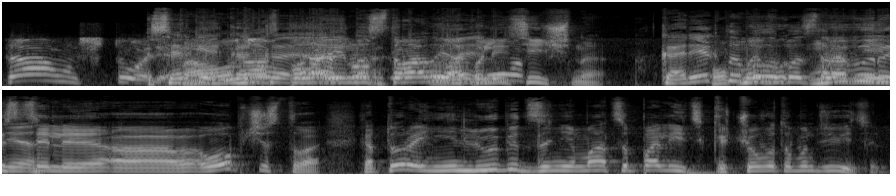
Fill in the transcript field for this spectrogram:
даун, что ли? Сергей, а у нас половина страны аполитична. Корректно мы, было бы сравнение... Мы вырастили а, общество, которое не любит заниматься политикой. Что в этом удивительно?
